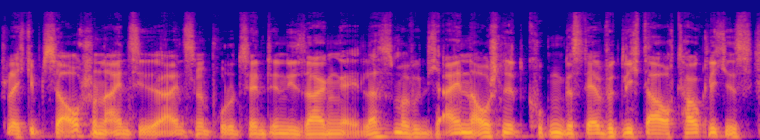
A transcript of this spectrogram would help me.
Vielleicht gibt es ja auch schon einzelne, Produzentinnen, die sagen, ey, lass es mal wirklich einen Ausschnitt gucken, dass der wirklich da auch tauglich ist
